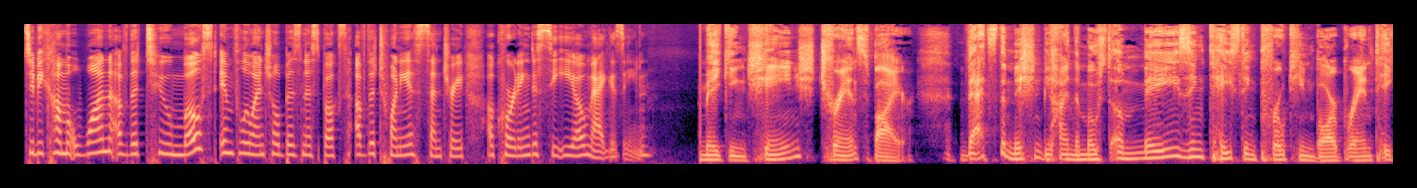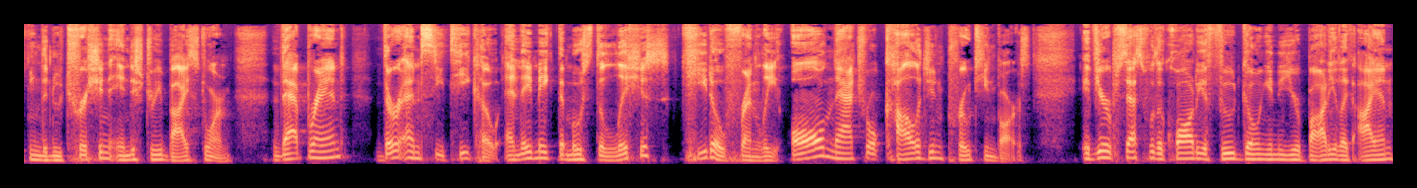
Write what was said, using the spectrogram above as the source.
to become one of the two most influential business books of the 20th century, according to CEO Magazine. Making change transpire. That's the mission behind the most amazing tasting protein bar brand taking the nutrition industry by storm. That brand, they're MCT Co. and they make the most delicious, keto friendly, all natural collagen protein bars. If you're obsessed with the quality of food going into your body like I am,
